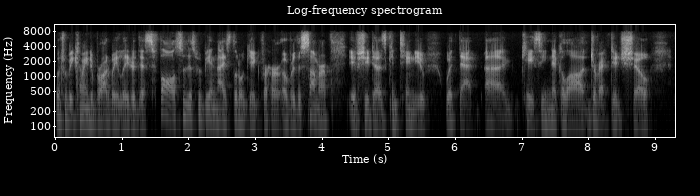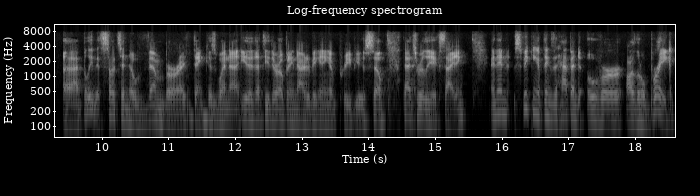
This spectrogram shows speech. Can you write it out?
which will be coming to Broadway later this fall. So this would be a nice little gig for her over the summer if she does continue with that uh, Casey Nicholaw directed show uh, I believe it starts in November. I think is when uh, either that's either opening night or the beginning of previews. So that's really exciting. And then speaking of things that happened over our little break,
